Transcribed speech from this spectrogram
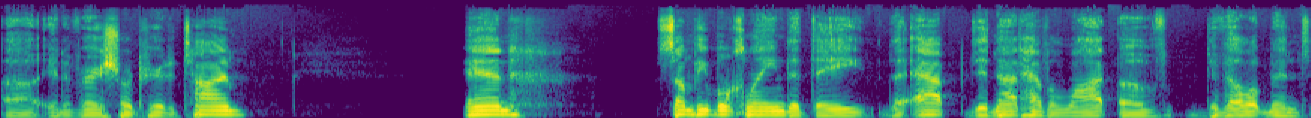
uh, in a very short period of time. And some people claim that they the app did not have a lot of development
